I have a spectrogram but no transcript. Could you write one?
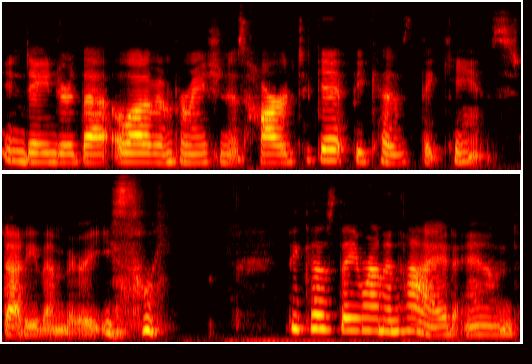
endangered that a lot of information is hard to get because they can't study them very easily. because they run and hide and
